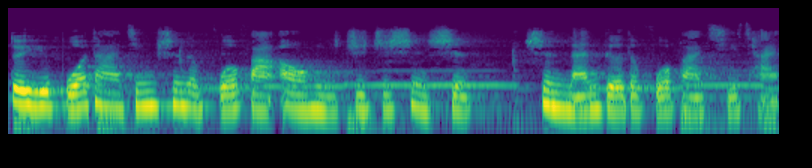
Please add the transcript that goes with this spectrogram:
对于博大精深的佛法奥秘知之甚深，是难得的佛法奇才。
